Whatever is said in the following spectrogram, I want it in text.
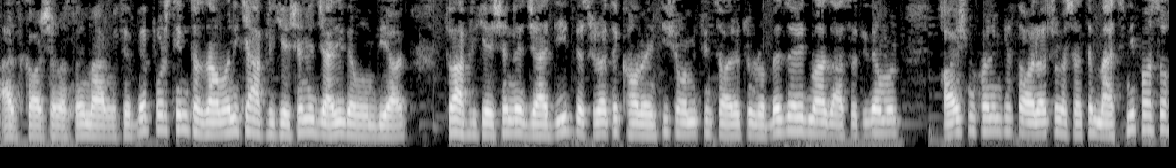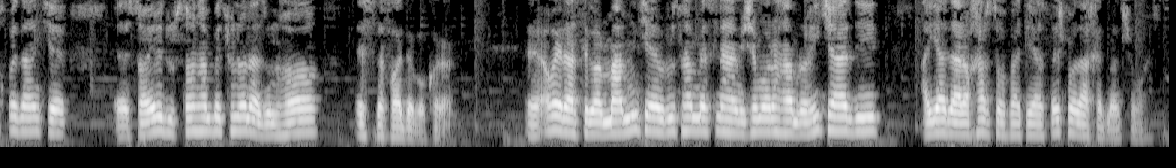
از کارشناسای مربوطه بپرسیم تا زمانی که اپلیکیشن جدیدمون بیاد. تو اپلیکیشن جدید به صورت کامنتی شما می‌تونید سوالاتون رو بذارید. ما از اساتیدمون خواهش می‌کنیم که سوالات رو به صورت متنی پاسخ بدن که سایر دوستان هم بتونن از اونها استفاده بکنن. آقای رستگار ممنون که امروز هم مثل همیشه ما رو همراهی کردید. اگر در آخر صحبتی هستش ما در خدمت شما هستیم.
